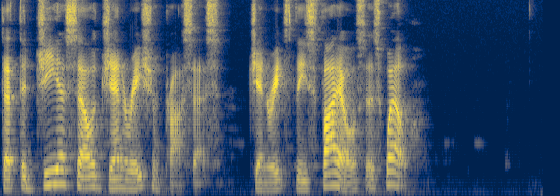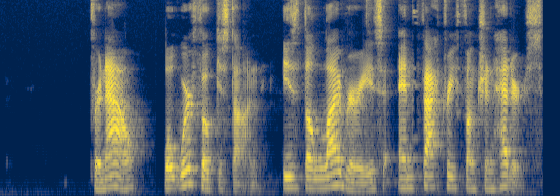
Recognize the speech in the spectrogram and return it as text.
that the GSL generation process generates these files as well. For now, what we're focused on is the libraries and factory function headers.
